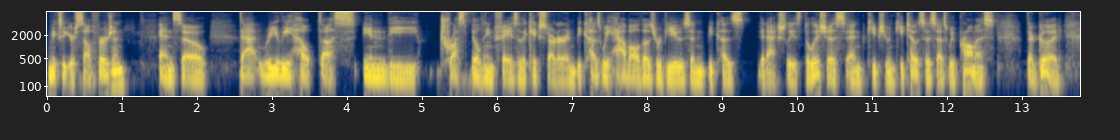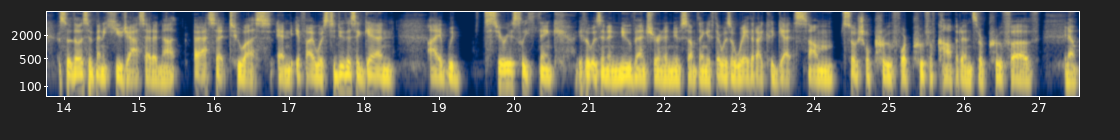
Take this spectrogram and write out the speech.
mix it yourself version. And so that really helped us in the trust building phase of the Kickstarter. And because we have all those reviews and because it actually is delicious and keeps you in ketosis as we promise, they're good. So those have been a huge asset and not asset to us. And if I was to do this again, I would seriously think if it was in a new venture and a new something, if there was a way that I could get some social proof or proof of competence or proof of, you know,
